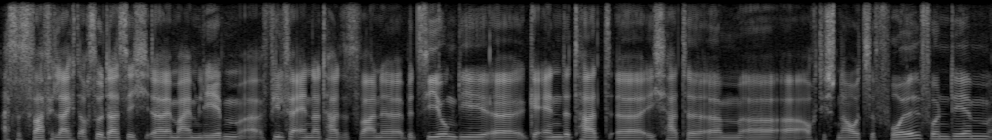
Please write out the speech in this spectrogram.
Also es war vielleicht auch so, dass sich äh, in meinem Leben äh, viel verändert hat. Es war eine Beziehung, die äh, geendet hat. Äh, ich hatte ähm, äh, äh, auch die Schnauze voll von dem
